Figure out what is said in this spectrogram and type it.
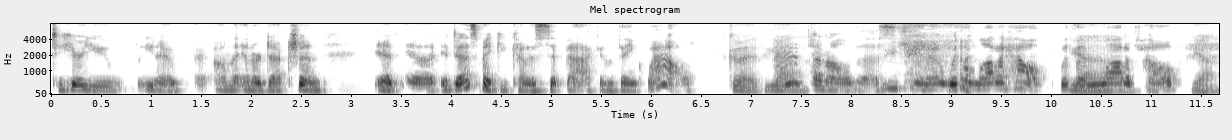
to hear you, you know, on the introduction, it uh, it does make you kind of sit back and think, wow. Good. Yeah. I have done all this, you know, with a lot of help, with yeah. a lot of help. Yeah.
